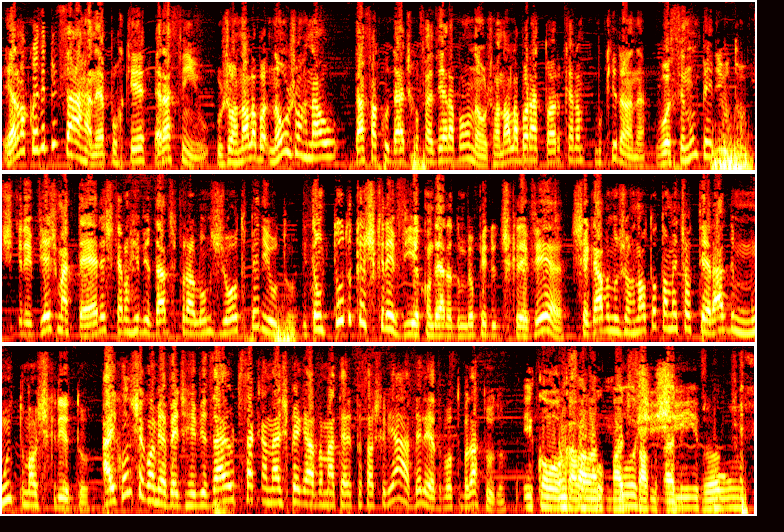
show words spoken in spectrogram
E era uma coisa bizarra, né? Porque era assim, o jornal não o jornal da faculdade que eu fazia era bom não, o jornal laboratório que era Mukirana. Você num período escrevia as matérias que eram revisadas por alunos de outro período. Então tudo que eu escrevia quando era do meu período de escrever, chegava no jornal totalmente alterado e muito mal escrito. Aí quando chegou a minha vez de revisar, eu de sacanagem pegava a matéria que o pessoal escrevia, ah, beleza, vou mudar tudo. E colocava falando mal de faculdade dos outros.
